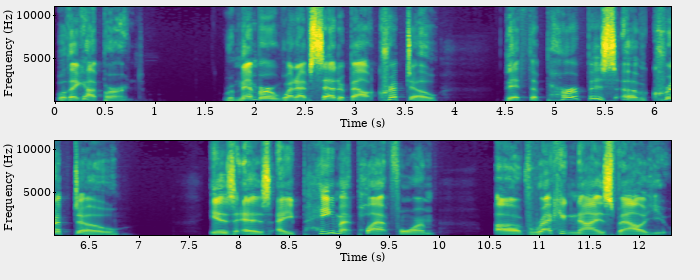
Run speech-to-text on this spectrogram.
well, they got burned. Remember what I've said about crypto that the purpose of crypto is as a payment platform of recognized value.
